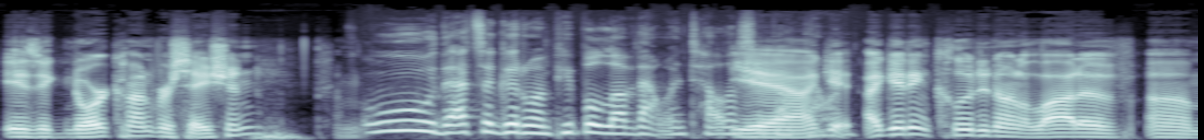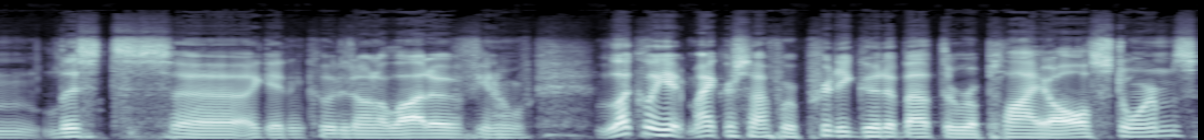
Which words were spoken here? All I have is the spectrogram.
is ignore conversation. Ooh, that's a good one. People love that one. Tell us Yeah, I get I get included on a lot of um, lists. Uh, I get included on a lot of you know. Luckily at Microsoft, we're pretty good about the reply all storms.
